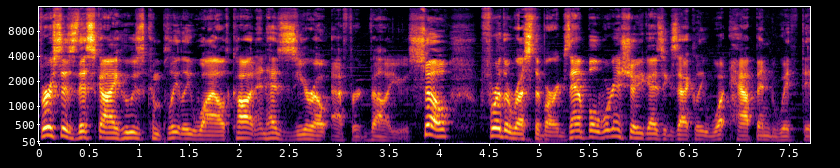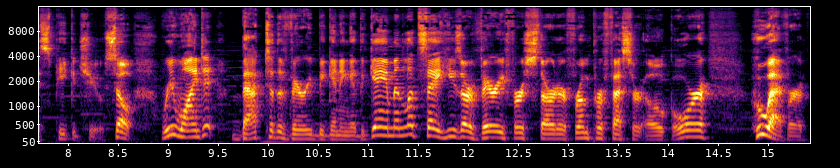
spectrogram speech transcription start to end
versus this guy who's completely wild caught and has zero effort values. So, for the rest of our example, we're going to show you guys exactly what happened with this Pikachu. So, rewind it back to the very beginning of the game, and let's say he's our very first starter from Professor Oak, or whoever,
